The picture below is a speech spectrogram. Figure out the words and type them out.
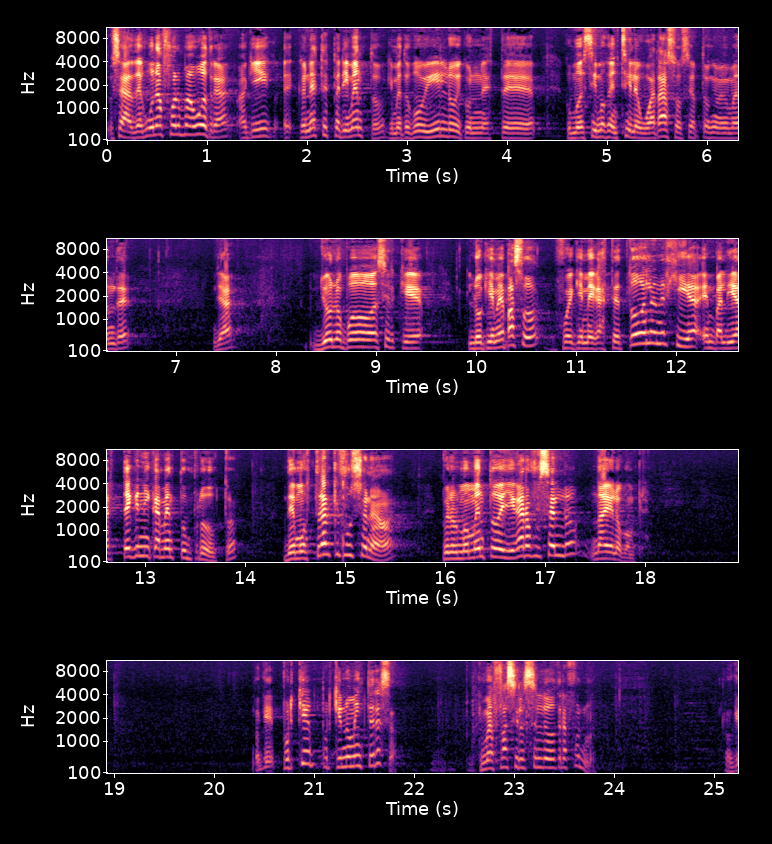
O sea, de alguna forma u otra, aquí, eh, con este experimento, que me tocó vivirlo y con este, como decimos en Chile, guatazo, ¿cierto?, que me mandé, ¿ya? Yo lo puedo decir que lo que me pasó fue que me gasté toda la energía en validar técnicamente un producto, demostrar que funcionaba, pero al momento de llegar a ofrecerlo, nadie lo compra. ¿Ok? ¿Por qué? Porque no me interesa. Porque es más fácil hacerlo de otra forma. ¿Ok?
